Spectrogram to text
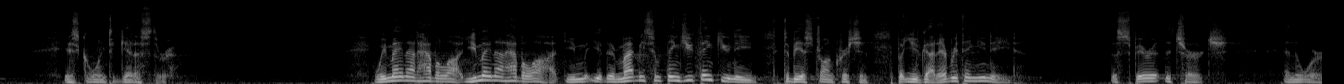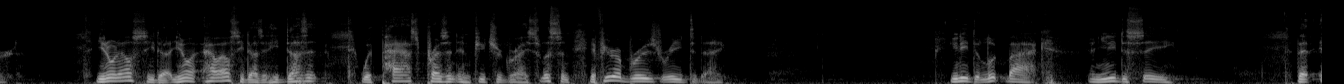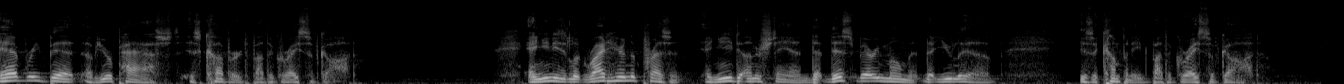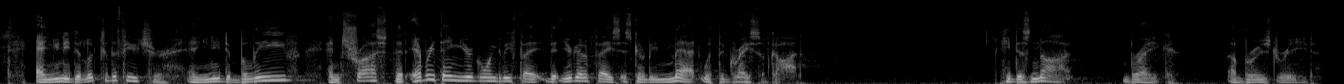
is going to get us through. We may not have a lot. You may not have a lot. You, you, there might be some things you think you need to be a strong Christian, but you've got everything you need the Spirit, the church, and the Word. You know what else he does? You know how else he does it? He does it with past, present, and future grace. Listen, if you're a bruised reed today, you need to look back and you need to see that every bit of your past is covered by the grace of God. And you need to look right here in the present and you need to understand that this very moment that you live is accompanied by the grace of God. And you need to look to the future and you need to believe and trust that everything you're going to be fa- that you're going to face is going to be met with the grace of God. He does not break a bruised reed.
